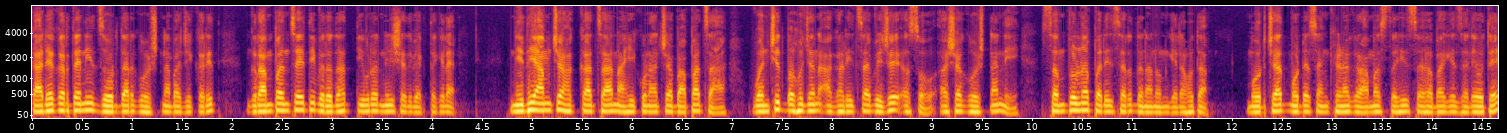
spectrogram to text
कार्यकर्त्यांनी जोरदार घोषणाबाजी करीत ग्रामपंचायतीविरोधात तीव्र निषेध व्यक्त केला निधी आमच्या हक्काचा नाही कुणाच्या बापाचा वंचित बहुजन आघाडीचा विजय असो अशा घोषणांनी संपूर्ण परिसर दणानून गेला होता. मोर्चात मोठ्या संख्येनं ग्रामस्थही सहभागी झाले होते.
